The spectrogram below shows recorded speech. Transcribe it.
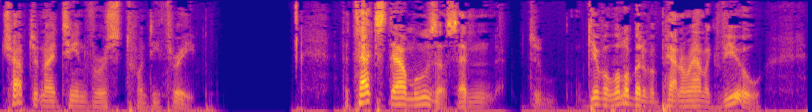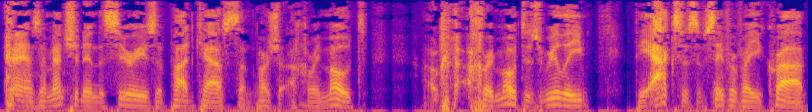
chapter 19, verse 23. The text now moves us, and to give a little bit of a panoramic view, as I mentioned in the series of podcasts on Parsha Acharemot, Acharemot is really the axis of Sefer Vayikra,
